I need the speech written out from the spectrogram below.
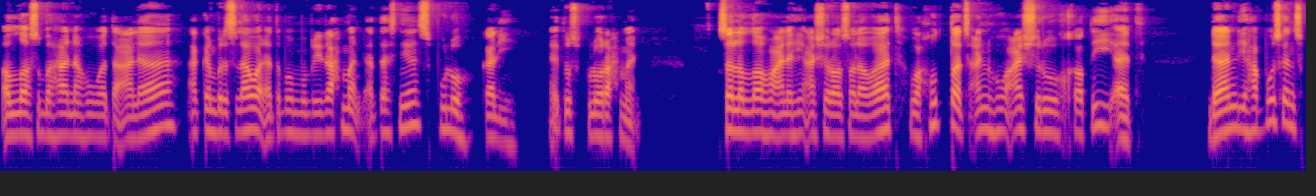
Allah Subhanahu wa taala akan berselawat ataupun memberi rahmat atasnya 10 kali iaitu 10 rahmat. Sallallahu alaihi asyra salawat wa huttat anhu asyru khati'at dan dihapuskan 10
